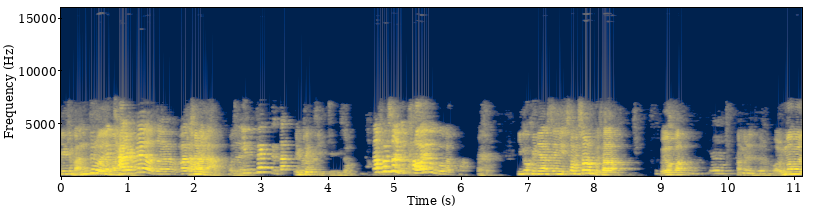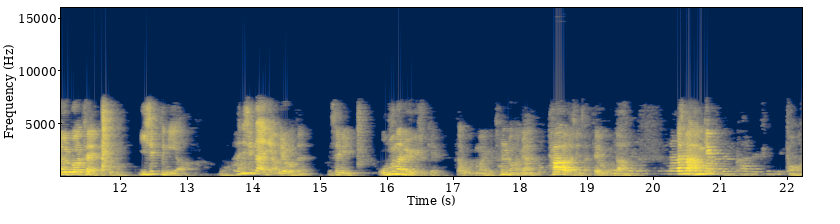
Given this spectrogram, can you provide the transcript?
이렇게 만들어야만 잘. 다시 맞아, 맞아. 맞아요. 임팩트 딱. 임팩트 있게, 그죠? 나 벌써 이거 다 외운 것 같아. 이거 그냥 쌤이 처음에 써놓고 자, 외워봐. 하면 이제 얼마나 외울 것 같아? 20분이요. 뭐 1시간이요. 이러거든. 쌤이 5분 안에 얘기해줄게. 딱 5분만 이렇게 설명하면 다 알아, 진짜. 대부분 다. 알아. 하지만 암기- 어.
